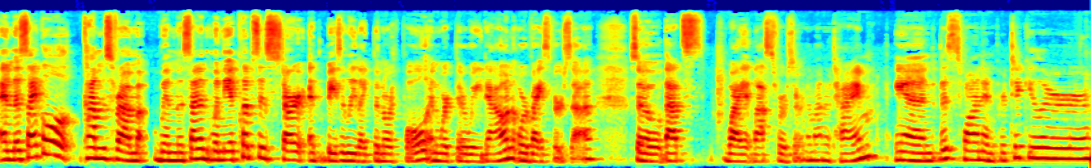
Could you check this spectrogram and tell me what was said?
And the cycle comes from when the sun when the eclipses start at basically like the North Pole and work their way down or vice versa. So that's why it lasts for a certain amount of time. And this one in particular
